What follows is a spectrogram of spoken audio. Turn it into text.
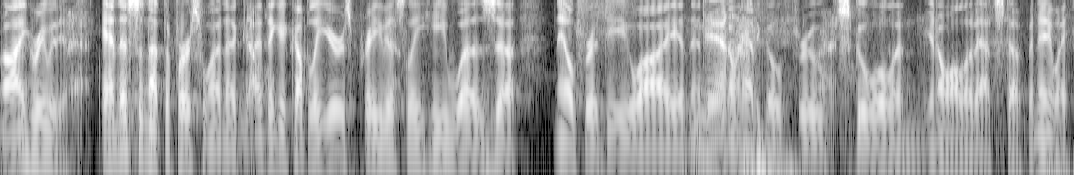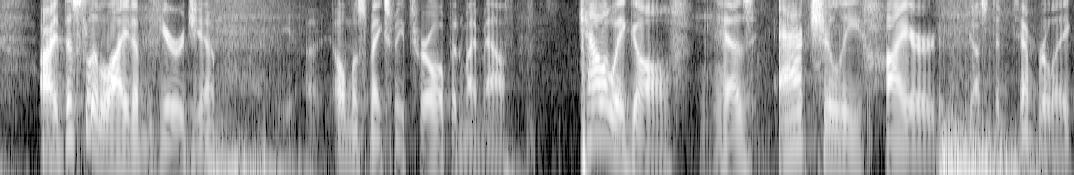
Well, I agree with you. And this is not the first one. Uh, I think a couple of years previously, he was uh, nailed for a DUI and then Yeah. you know had to go through school and you know all of that stuff. But anyway, all right, this little item here, Jim, uh, almost makes me throw up in my mouth. Callaway Golf has actually hired Justin Timberlake,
